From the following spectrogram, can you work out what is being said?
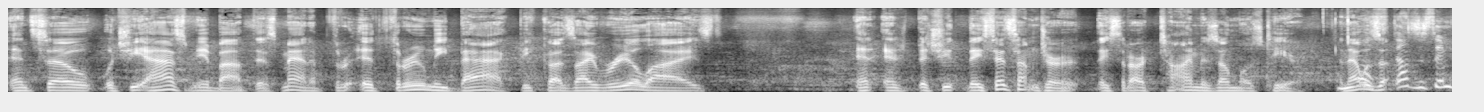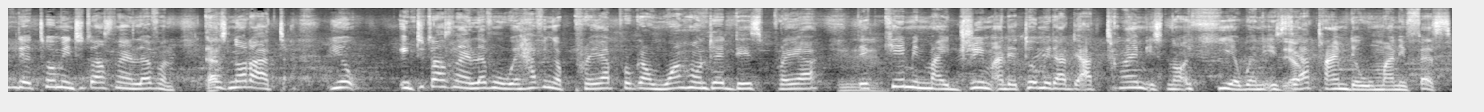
And so when she asked me about this, man, it, thr it threw me back because I realized, and, and but she, they said something to her. They said, Our time is almost here. And that was, Yes, that's the same thing they told me in 2011. That's not our, t- you know, in 2011, we were having a prayer program, 100 days prayer. They Mm. came in my dream and they told me that their time is not here. When it's Yep. their time, they will manifest.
